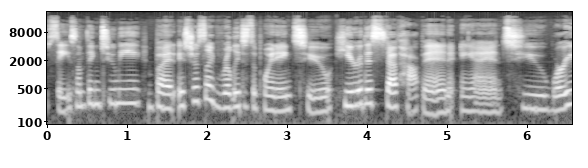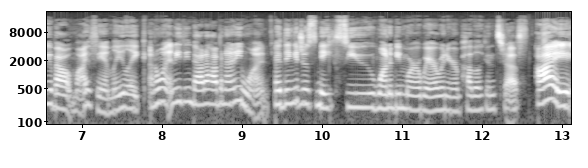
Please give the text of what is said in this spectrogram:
say something to me. But it's just like really disappointing to hear this stuff happen and to worry about my family. Like, I don't want anything bad to happen to anyone. I think it just makes you want to be more aware when you're in public and stuff. I,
